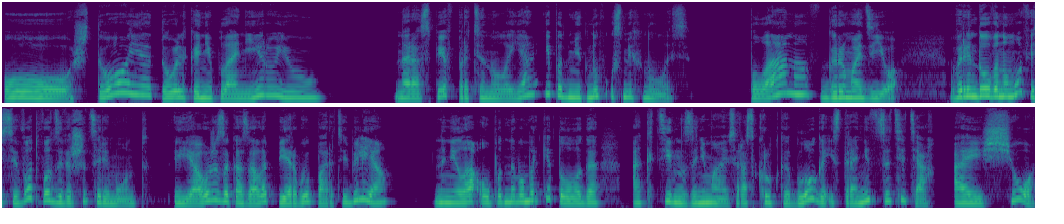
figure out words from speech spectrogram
«О, что я только не планирую!» Нараспев протянула я и, подмигнув, усмехнулась. «Планов громадье. В арендованном офисе вот-вот завершится ремонт, и я уже заказала первую партию белья. Наняла опытного маркетолога, активно занимаюсь раскруткой блога и страниц в соцсетях. А еще...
